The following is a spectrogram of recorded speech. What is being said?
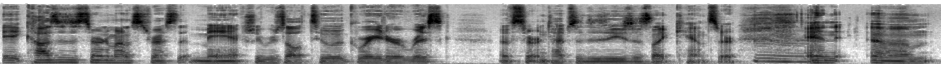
it causes a certain amount of stress that may actually result to a greater risk of certain types of diseases like cancer. And um,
